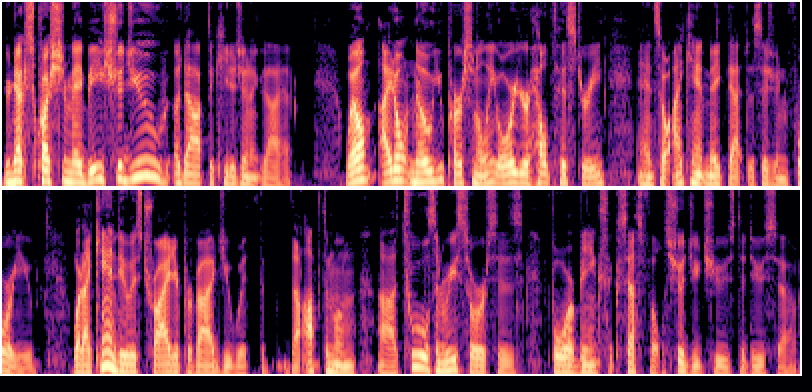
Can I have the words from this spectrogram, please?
Your next question may be Should you adopt a ketogenic diet? Well, I don't know you personally or your health history, and so I can't make that decision for you. What I can do is try to provide you with the, the optimum uh, tools and resources for being successful, should you choose to do so.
